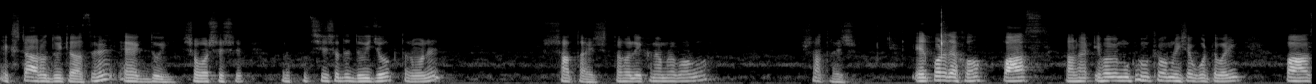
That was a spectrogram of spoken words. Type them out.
এক্সট্রা আরও দুইটা আছে হ্যাঁ? এক, দুই, সবার শেষে। পঁচিশের সাথে দুই যোগ, তার মানে সাতাইশ। তাহলে এখানে আমরা পাবো সাতাইশ। এরপরে দেখো, পাঁচ, তাহলে এভাবে মুখে মুখে আমরা হিসাব করতে পারি। পাঁচ,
